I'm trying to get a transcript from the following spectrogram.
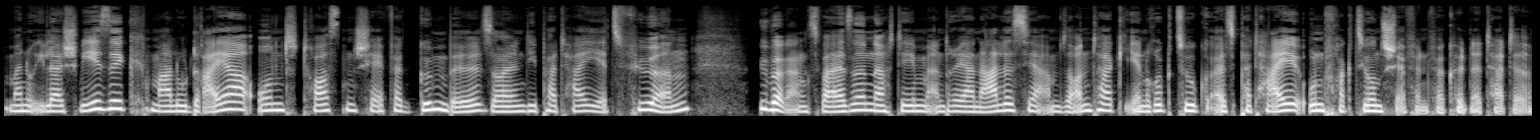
Manuela Schwesig, Malu Dreyer und Thorsten Schäfer-Gümbel sollen die Partei jetzt führen übergangsweise, nachdem Andrea Nahles ja am Sonntag ihren Rückzug als Partei- und Fraktionschefin verkündet hatte.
